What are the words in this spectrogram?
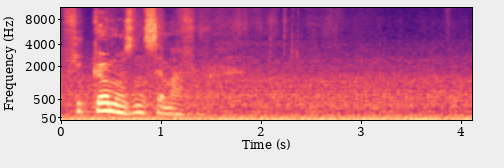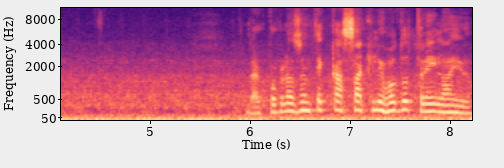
Ficamos no semáforo. Daqui a pouco nós vamos ter que caçar aquele rodotrem lá, Yuri.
